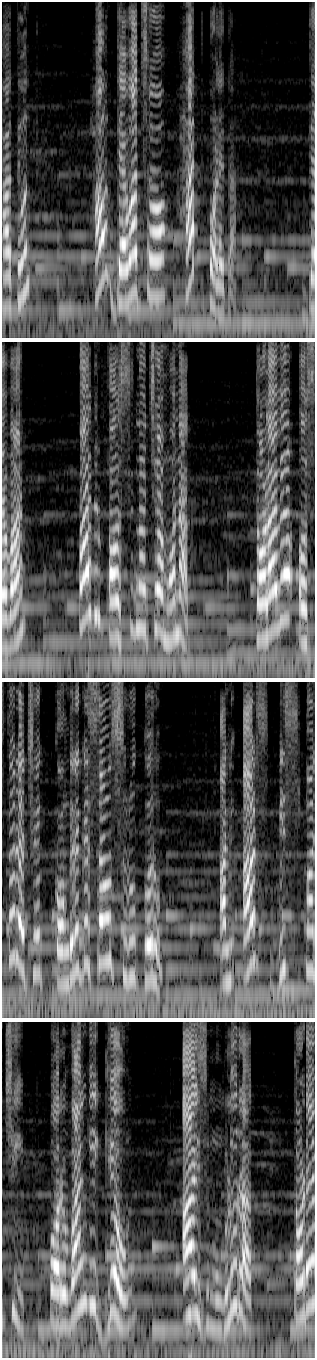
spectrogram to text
हातूंत हांव देवाचो हात पळयतां देवान पाद्र फावसिनाच्या मनात तळाव्या अस्तराचे काँग्रेगेसांव सुरू करूंक आनी आर्स बिस्माची परवानगी घेवन आयज मंगळुराक थोडें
